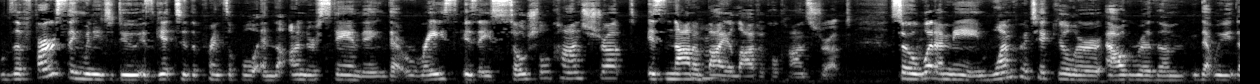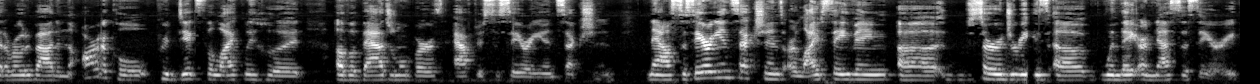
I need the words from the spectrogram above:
The first thing we need to do is get to the principle and the understanding that race is a social construct, it's not mm-hmm. a biological construct. So what I mean, one particular algorithm that we that I wrote about in the article predicts the likelihood of a vaginal birth after cesarean section. Now, cesarean sections are life saving uh, surgeries uh, when they are necessary.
